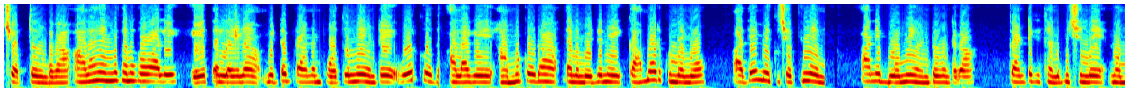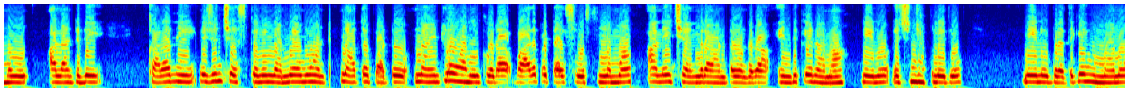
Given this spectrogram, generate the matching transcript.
చెప్తూ ఉండగా అలా ఎందుకు అనుకోవాలి? ఏ తల్లైనా బిడ్డ ప్రాణం పోతుంది అంటే ఊరుకోదు. అలాగే అమ్మ కూడా తన బిడ్డని కాపాడుకుందేమో అదే మీకు చెప్పిందేమో అని భూమి అంటూ ఉండగా కంటికి కనిపించిందే నమ్మము. అలాంటిది కళని నిజం చేసుకుని నమ్మాము అంటే నాతో పాటు నా ఇంట్లో వాళ్ళని కూడా బాధ పెట్టాల్సి వస్తుందమ్మా అని చంద్ర అంటూ ఉండగా ఎందుకే నాన్న? నేను నిజం చెప్పలేదు. నేను బ్రతికే ఉన్నాను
